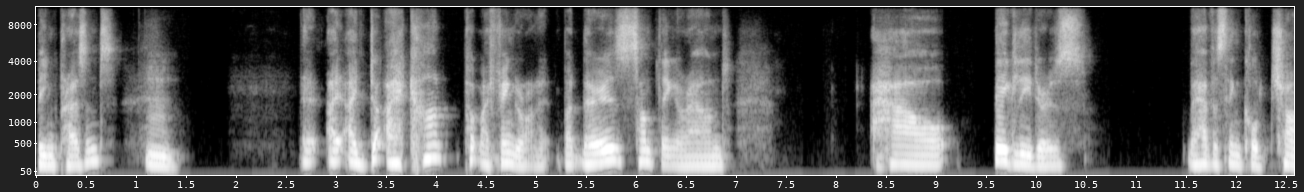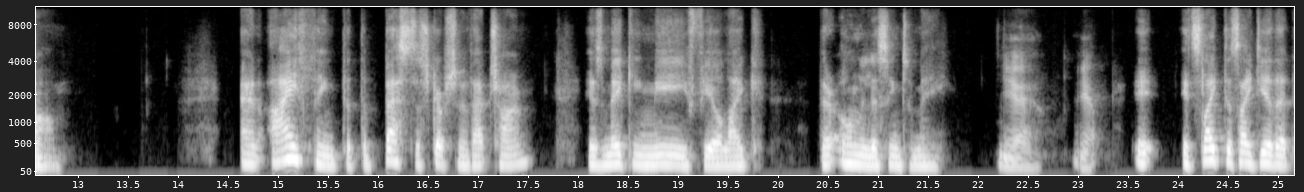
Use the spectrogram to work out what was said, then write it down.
being present mm. I, I i can't put my finger on it but there is something around how big leaders they have this thing called charm and I think that the best description of that charm is making me feel like they're only listening to me. Yeah. Yeah. It, it's like this idea that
